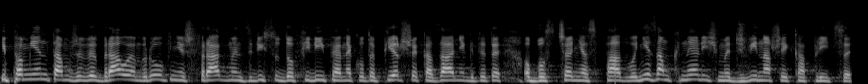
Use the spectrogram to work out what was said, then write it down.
I pamiętam, że wybrałem również fragment z listu do Filipian jako to pierwsze kazanie, gdy te obostrzenia spadły. Nie zamknęliśmy drzwi naszej kaplicy,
